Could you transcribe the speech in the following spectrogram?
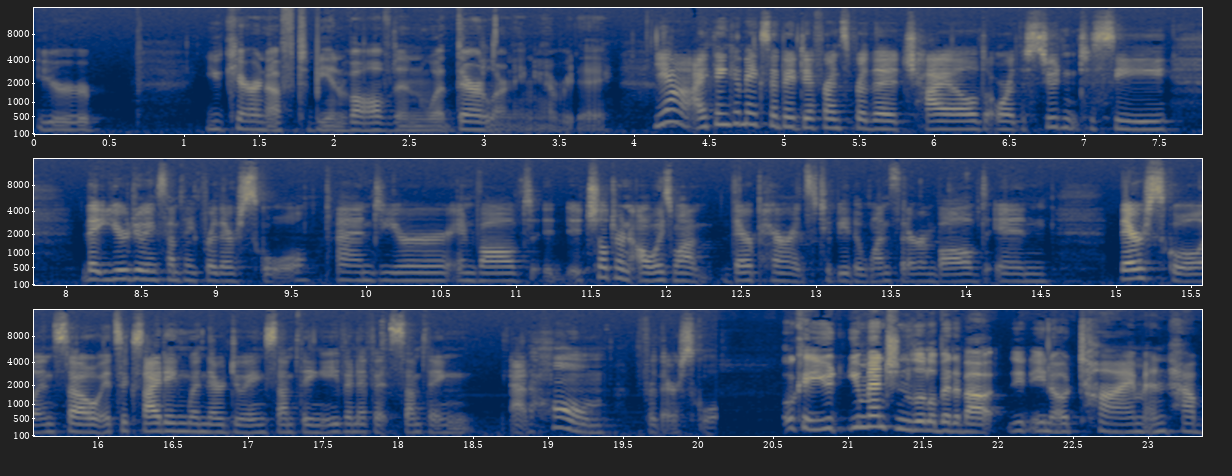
you're you care enough to be involved in what they're learning every day. Yeah, I think it makes a big difference for the child or the student to see that you're doing something for their school and you're involved. Children always want their parents to be the ones that are involved in their school. And so it's exciting when they're doing something, even if it's something at home for their school. Okay, you, you mentioned a little bit about you know time and how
